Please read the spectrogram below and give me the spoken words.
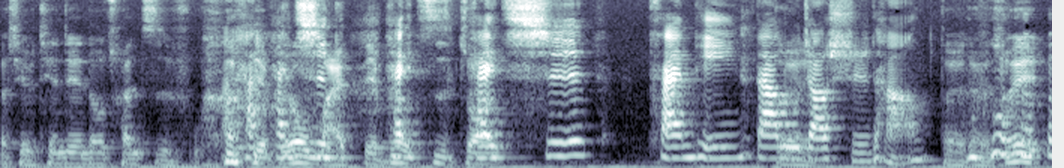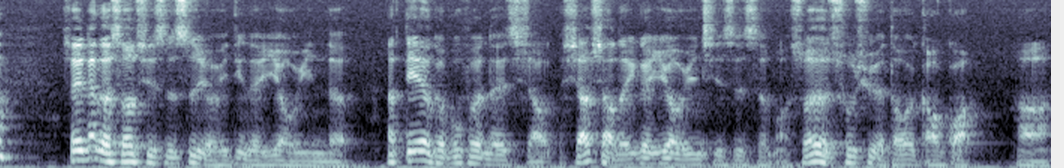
而且天天都穿制服，还也不用买，也不用自装还，吃餐厅，大陆叫食堂。对对，所以所以那个时候其实是有一定的诱因的。那第二个部分的小小小的一个诱因，其实是什么？所有出去的都会高挂啊。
